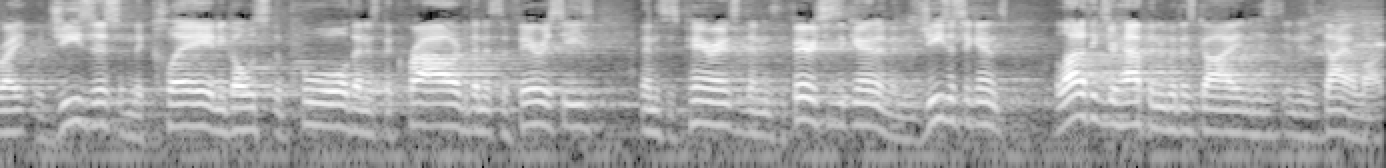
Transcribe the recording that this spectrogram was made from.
right, with Jesus and the clay, and he goes to the pool, then it's the crowd, then it's the Pharisees, then it's his parents, then it's the Pharisees again, and then it's Jesus again. It's, a lot of things are happening with this guy in his, in his dialogue.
